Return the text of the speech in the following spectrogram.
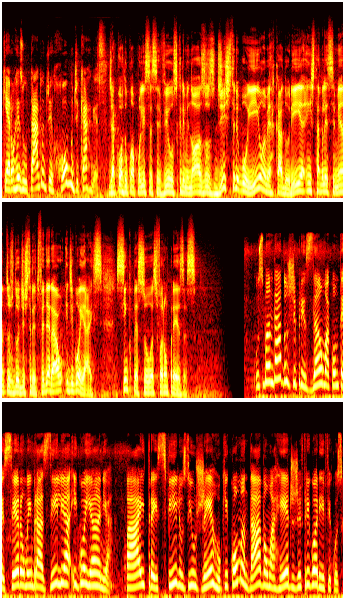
que eram resultado de roubo de cargas. De acordo com a Polícia Civil, os criminosos distribuíam a mercadoria em estabelecimentos do Distrito Federal e de Goiás. Cinco pessoas foram presas. Os mandados de prisão aconteceram em Brasília e Goiânia pai, três filhos e o genro que comandavam a rede de frigoríficos,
